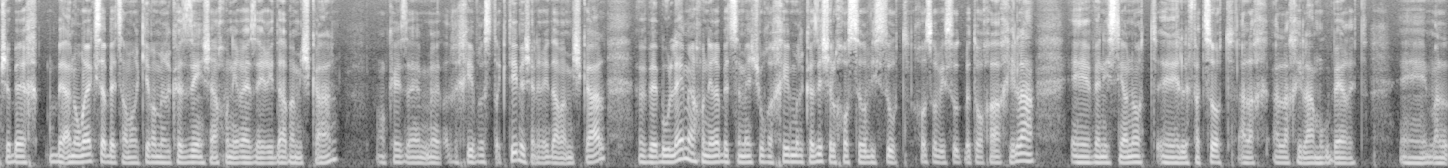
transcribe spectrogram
שבאנורקסיה בעצם המרכיב המרכזי שאנחנו נראה זה ירידה במשקל. אוקיי, זה רכיב רסטרקטיבי של ירידה במשקל, ובבולמיה אנחנו נראה בעצם איזשהו רכיב מרכזי של חוסר ויסות, חוסר ויסות בתוך האכילה אה, וניסיונות אה, לפצות על, על אכילה מוגברת, אה, על,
